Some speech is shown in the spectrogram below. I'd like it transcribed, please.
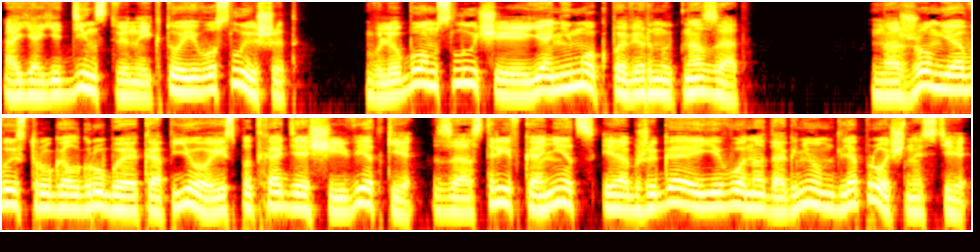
а я единственный, кто его слышит. В любом случае, я не мог повернуть назад. Ножом я выстругал грубое копье из подходящей ветки, заострив конец и обжигая его над огнем для прочности.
